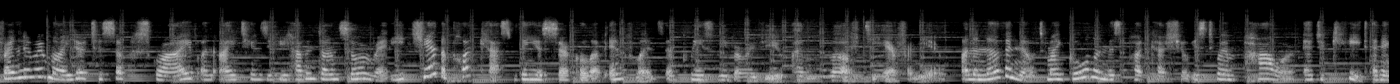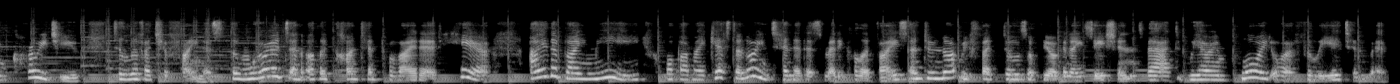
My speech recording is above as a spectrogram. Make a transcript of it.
Friendly reminder to subscribe on iTunes if you haven't done so already. Share the podcast within your circle of influence and please leave a review. I'd love to hear from you. On another note, my goal on this podcast show is to empower, educate, and encourage you to live at your finest. The words and other content provided here, either by me or by my guest, are not intended as medical advice and do not reflect those of the organizations that we are employed or affiliated with.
